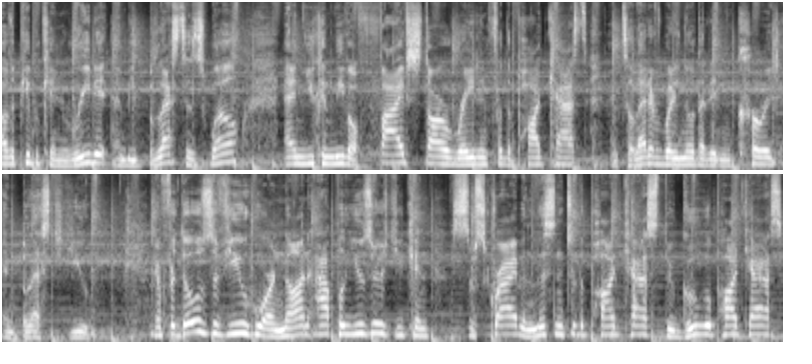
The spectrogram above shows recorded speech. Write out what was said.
other people can read it and be blessed as well. And you can leave a five-star rating for the podcast and to let everybody know that it encouraged and blessed you. And for those of you who are non Apple users, you can subscribe and listen to the podcast through Google Podcasts,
